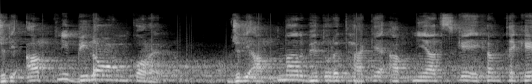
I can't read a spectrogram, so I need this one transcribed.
যদি আপনি বিলং করেন যদি আপনার ভেতরে থাকে, আপনি আজকে এখান থেকে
